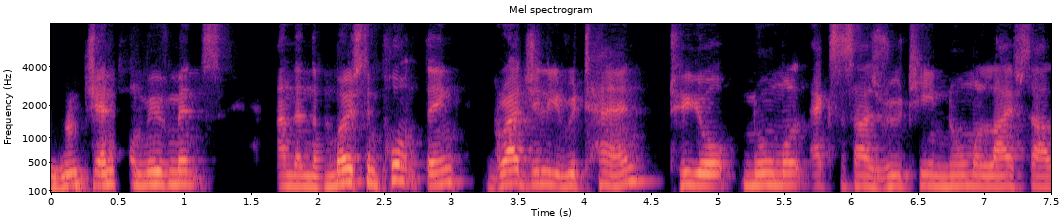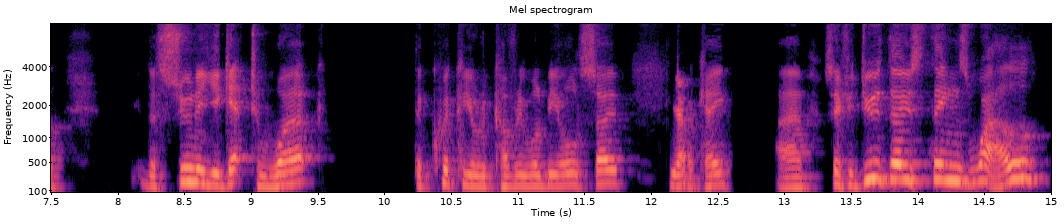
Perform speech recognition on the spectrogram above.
Mhm. gentle movements, and then the most important thing, gradually return to your normal exercise routine, normal lifestyle. The sooner you get to work, the quicker your recovery will be also. Yeah. Okay. Uh, so if you do those things well,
